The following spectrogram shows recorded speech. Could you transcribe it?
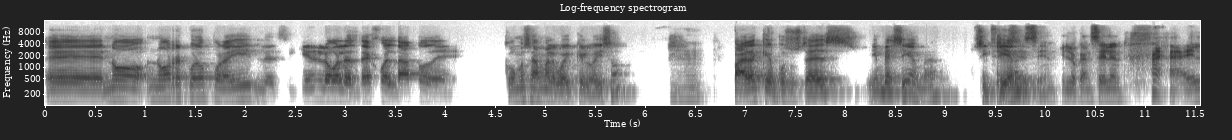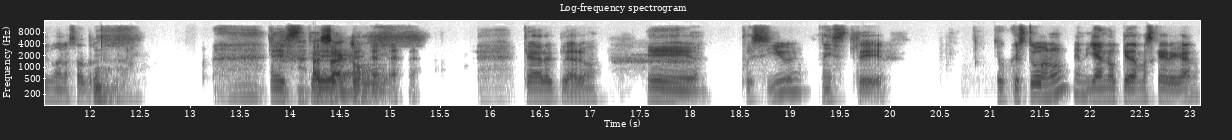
eh, no, no recuerdo por ahí, si quieren luego les dejo el dato de, ¿cómo se llama el güey que lo hizo? Para que pues ustedes investiguen, ¿verdad? Si quieren. Sí, sí. Y lo cancelen. a él, no a nosotros. este... Exacto. claro, claro. Eh, pues sí, este. Creo que estuvo, ¿no? Ya no queda más que agregar.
